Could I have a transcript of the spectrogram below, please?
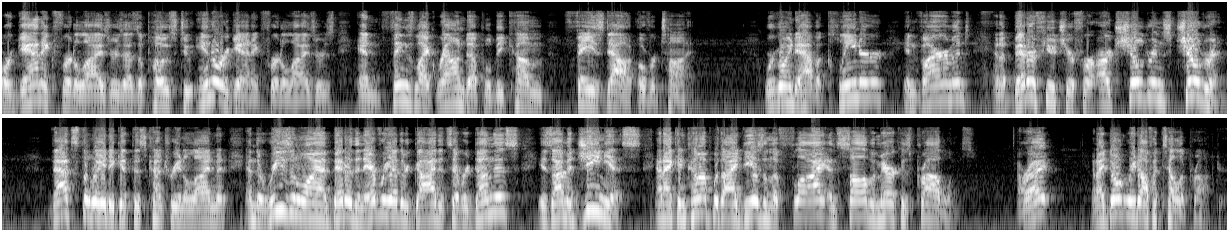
organic fertilizers as opposed to inorganic fertilizers, and things like Roundup will become phased out over time. We're going to have a cleaner environment and a better future for our children's children. That's the way to get this country in alignment. And the reason why I'm better than every other guy that's ever done this is I'm a genius and I can come up with ideas on the fly and solve America's problems. All right? And I don't read off a teleprompter.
